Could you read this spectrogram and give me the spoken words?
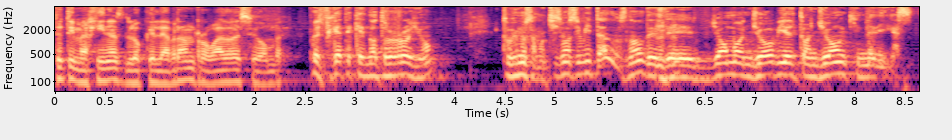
¿Tú te imaginas lo que le habrán robado a ese hombre? Pues fíjate que en otro rollo tuvimos a muchísimos invitados, ¿no? Desde John Bon Jovi, Elton John, quien me digas.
